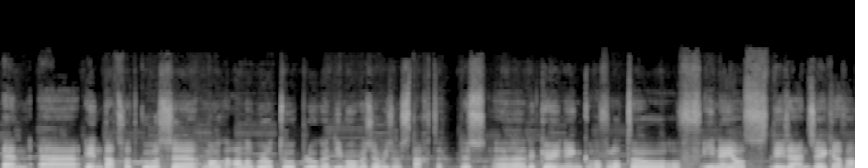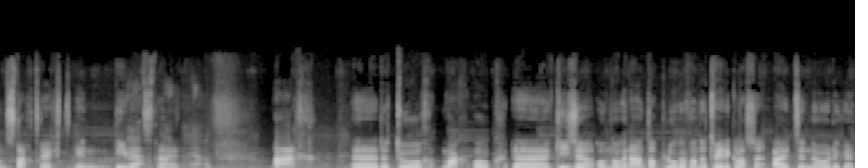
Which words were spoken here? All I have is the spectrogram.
En eh, in dat soort koersen mogen alle World Tour ploegen die mogen sowieso starten. Dus eh, de Koning of Lotto of Ineos, die zijn zeker van startrecht in die Ja, wedstrijden. ja, ja. Maar eh, de Tour mag ook kiezen om nog een aantal ploegen van de tweede klasse uit te nodigen.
